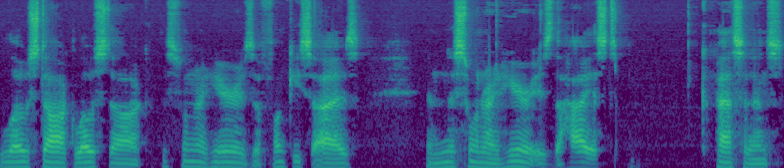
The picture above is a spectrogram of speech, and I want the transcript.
low stock, low stock. This one right here is a funky size. And this one right here is the highest capacitance.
